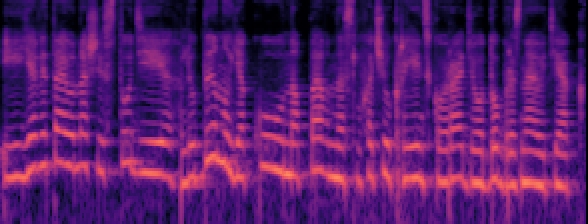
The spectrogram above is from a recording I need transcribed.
І я вітаю у нашій студії людину, яку напевне слухачі українського радіо добре знають як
